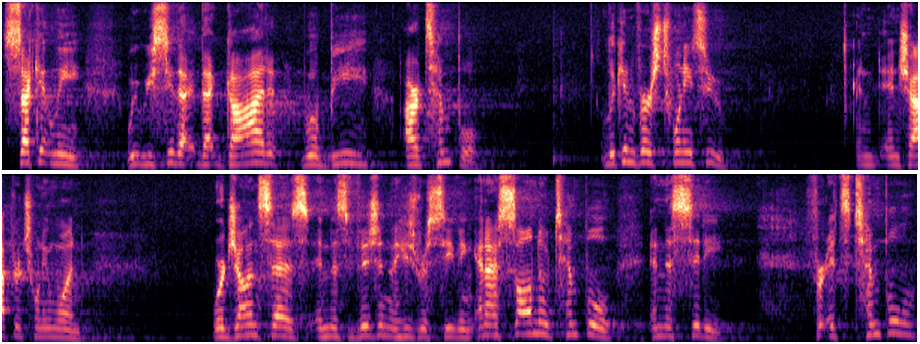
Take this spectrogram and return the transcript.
Secondly, we, we see that, that God will be our temple. Look in verse 22 in, in chapter 21, where John says in this vision that he's receiving, And I saw no temple in the city, for its temple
